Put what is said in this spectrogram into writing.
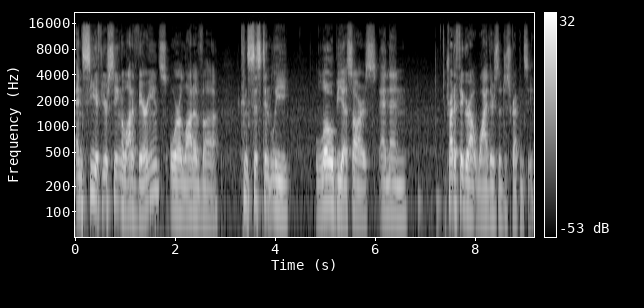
and see if you're seeing a lot of variance or a lot of uh, consistently low BSRs and then try to figure out why there's a discrepancy.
